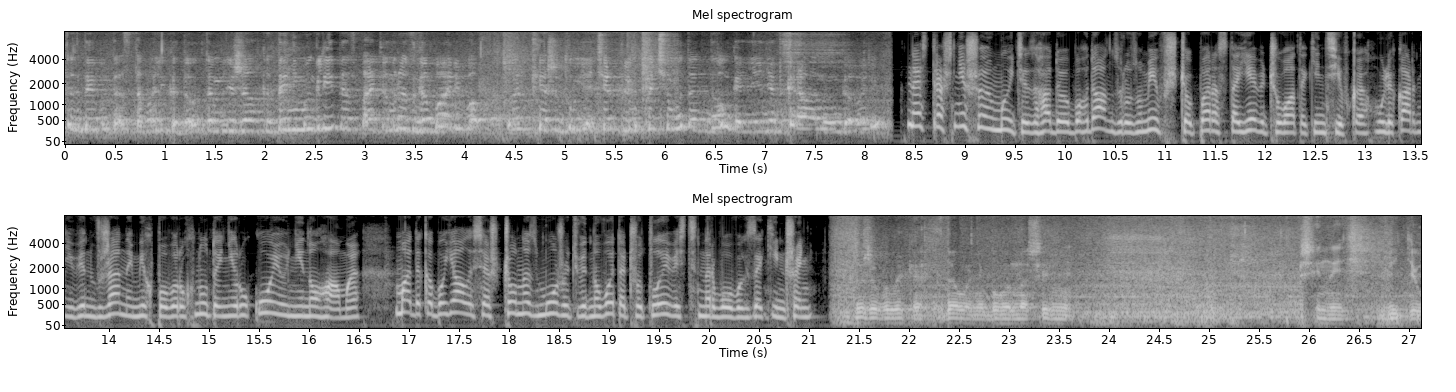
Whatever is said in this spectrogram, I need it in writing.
Когда его доставали, когда он там лежал, когда не могли достать, он разговаривал. Говорит, я жду, я терплю. Почему так долго едет кран, он говорит. Найстрашнішої миті, згадує Богдан, зрозумів, що перестає відчувати кінцівки. У лікарні він вже не міг поворухнути ні рукою, ні ногами. Медики боялися, що не зможуть відновити чутливість нервових закінчень. Дуже велике здавлення було на шині, шинний відділ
